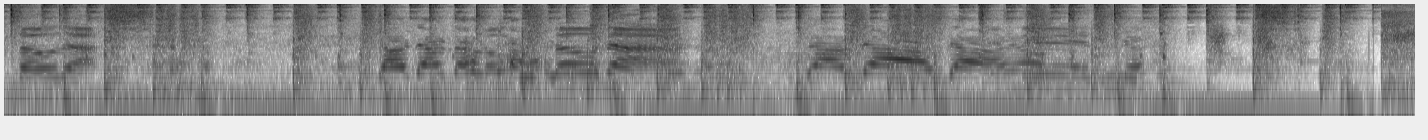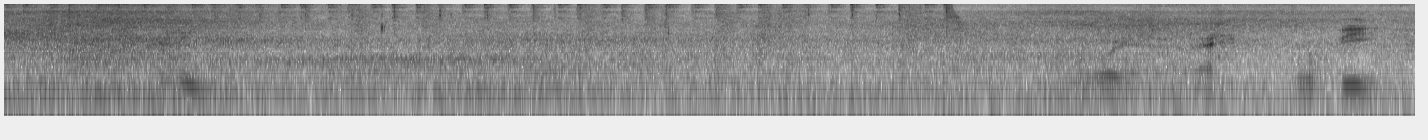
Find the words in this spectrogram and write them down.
tahu dah. Dah dah dah dah. Bagus tahu dah. Dah dah dah. Ini. Ui, eh, ubi.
